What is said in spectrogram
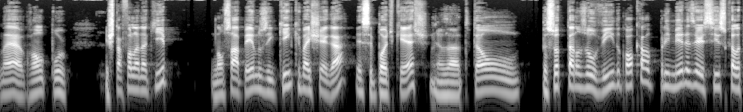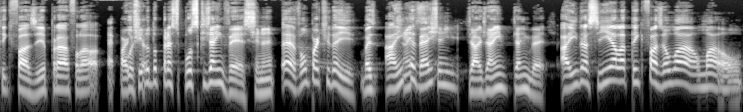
né, vamos por... A gente está falando aqui não sabemos em quem que vai chegar esse podcast. Exato. Então, pessoa que está nos ouvindo, qual que é o primeiro exercício que ela tem que fazer para falar? É partindo do pressuposto que já investe, né? É, vamos partir daí. Mas ainda já investe, assim, já, já, já investe. Ainda assim, ela tem que fazer uma, uma um,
